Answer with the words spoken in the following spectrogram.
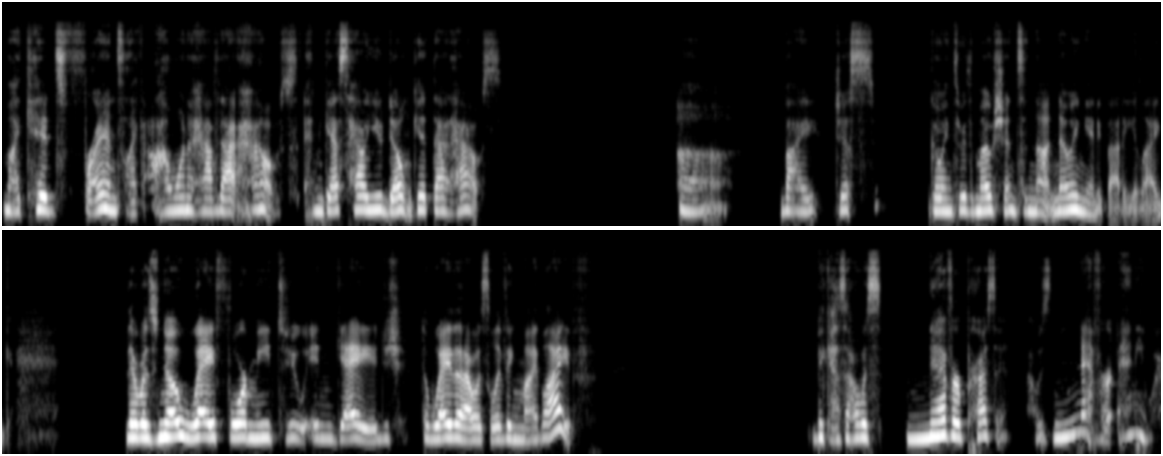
my kids' friends. Like, I want to have that house. And guess how you don't get that house? Uh, by just going through the motions and not knowing anybody. Like, there was no way for me to engage the way that I was living my life because I was never present. I was never anywhere.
